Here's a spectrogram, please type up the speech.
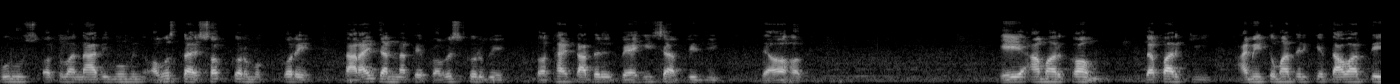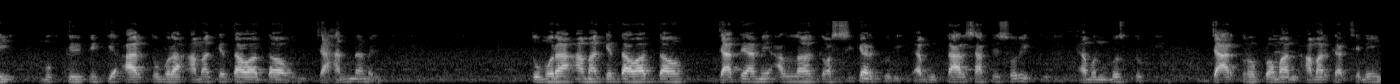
পুরুষ অথবা নারী মুমিন অবস্থায় সৎকর্ম করে, তারাই জান্নাতে প্রবেশ করবে, তথায় তাদের বেহিসাব রিজিক দেওয়া হবে। এ আমার কম, ব্যাপার কি? আমি তোমাদেরকে দাওয়াত দেই মুক্তির দিকে আর তোমরা আমাকে দাওয়াত দাও জাহান্নামের দিকে। তোমরা আমাকে দাওয়াত দাও যাতে আমি আল্লাহকে অস্বীকার করি এবং তার সাথে শরিক করি এমন বস্তুকে যার কোনো প্রমাণ আমার কাছে নেই।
